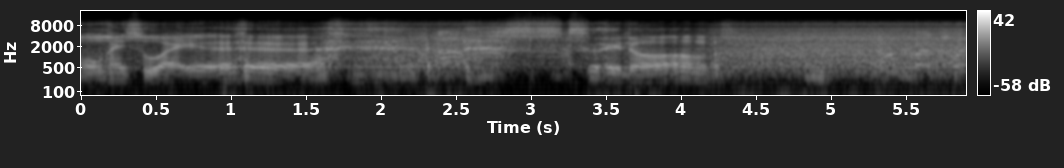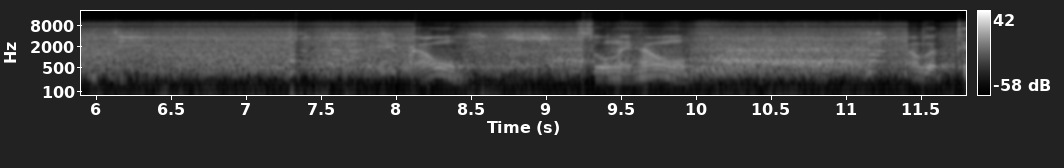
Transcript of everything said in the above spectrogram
มงให้สวยเออสวยน้อง Number 20, Hunter เอ้า Ibrahimovic. ทรงให้เฮา Hunter เอากับแท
